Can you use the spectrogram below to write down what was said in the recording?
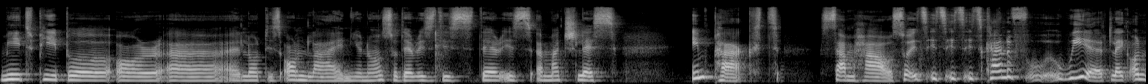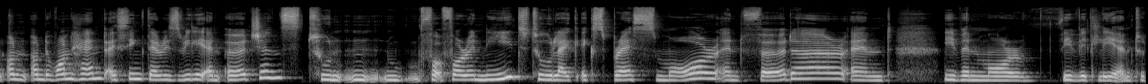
meet people or uh, a lot is online you know? So there is this there is a much less impact somehow. So it's it's it's it's kind of weird. Like on on on the one hand i think there is really an urgency to for for a need to like express more and further and even more vividly and to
